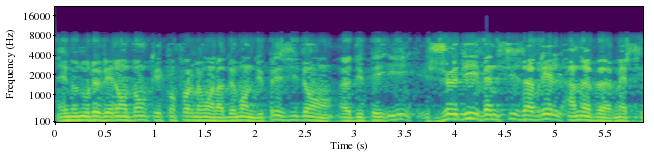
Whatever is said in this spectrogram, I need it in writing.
et nous nous reverrons donc, conformément à la demande du président euh, du pays, jeudi 26 avril à 9 heures. Merci.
